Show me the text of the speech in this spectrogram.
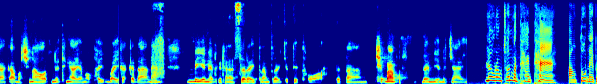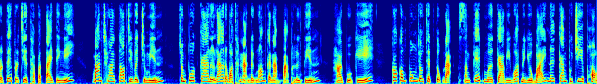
ការការបោះឆ្នោតនៅថ្ងៃ23កក្កដានេះមានគេថាសេរីត្រឹមត្រូវយុត្តិធម៌ទៅតាមច្បាប់ ដែលមានចែងលោករងឈុនបន្ថែមថាអង្គទូតនៃប្រទេសប្រជាធិបតេយ្យទាំងនេះបានឆ្លើយតបជាវិជ្ជមានចំពោះការលើកឡើងរបស់ថ្នាក់ដឹកនាំគណៈបកភ្លើងទៀនហើយពួកគេក៏កំពុងយកចិត្តទុកដាក់សង្កេតមើលការវិវត្តនយោបាយនៅកម្ពុជាផង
